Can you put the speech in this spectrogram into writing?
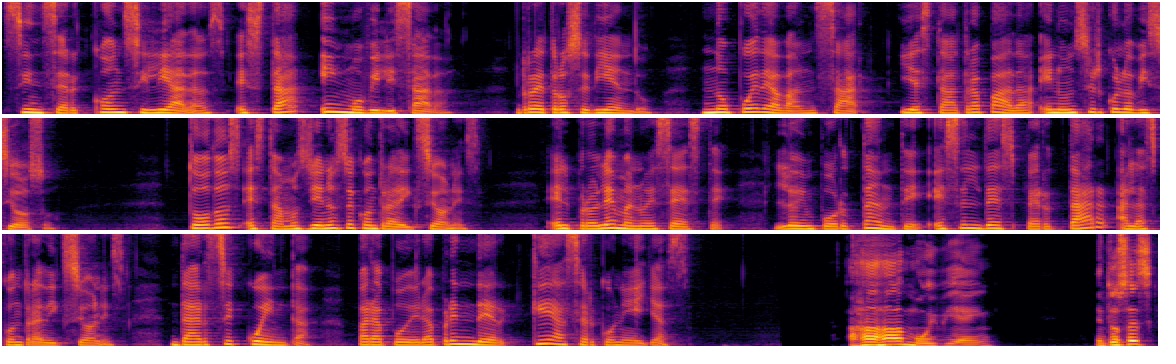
sin ser conciliadas, está inmovilizada, retrocediendo, no puede avanzar y está atrapada en un círculo vicioso. Todos estamos llenos de contradicciones. El problema no es este. Lo importante es el despertar a las contradicciones, darse cuenta para poder aprender qué hacer con ellas. Ah, muy bien. Entonces,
